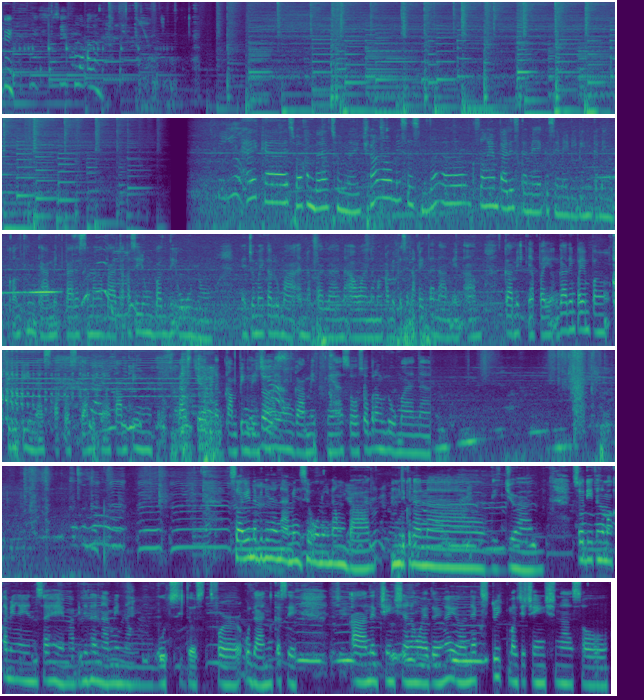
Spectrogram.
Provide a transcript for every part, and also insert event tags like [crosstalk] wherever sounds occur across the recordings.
Sige. Sige, kumuha ka lang. Hey guys! Welcome back to my channel, Mrs. Vlog. So ngayon palis kami kasi may bibilin kami konting gamit para sa mga bata kasi yung bag ni Uno medyo may kalumaan na pala naawa naman kami kasi nakita namin um, gamit niya pa yung galing pa yung pang Pilipinas tapos gamit niya camping last year nag-camping din siya yung gamit niya so sobrang luma na So, ayun, nabili na namin si Uno ng bag. Hindi ko na na-videoan. So, dito naman kami ngayon sa Hema. Binilhan namin ng boots si Dust for ulan kasi ah, nag-change na ng weather ngayon. Next week, mag-change na. So,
